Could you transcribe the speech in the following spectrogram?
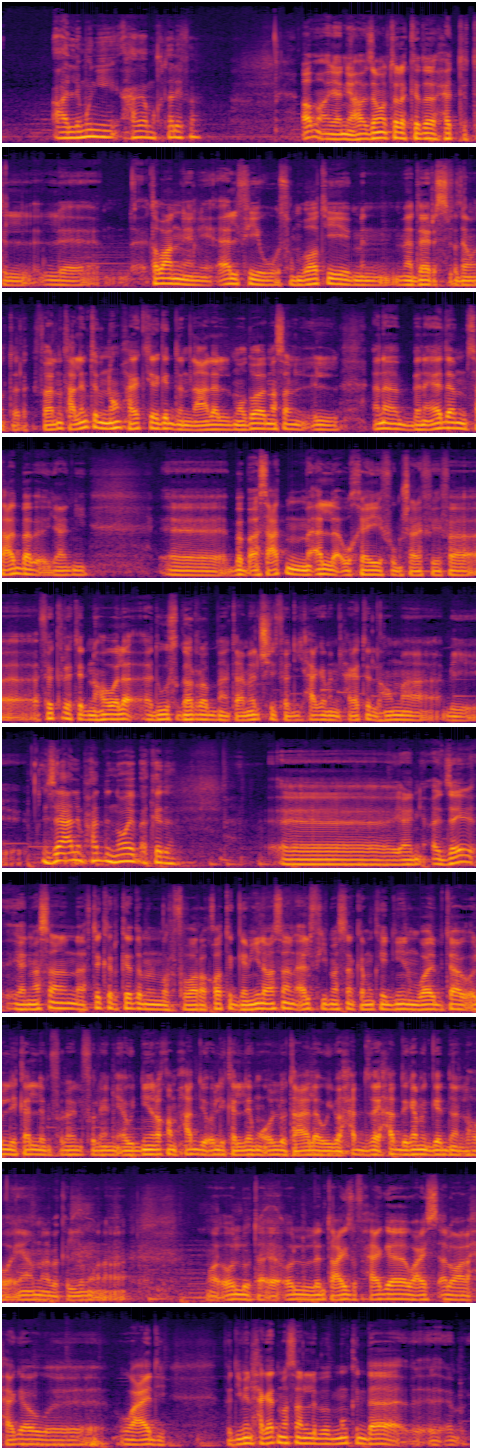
علموني حاجة مختلفة؟ آه يعني زي ما قلت لك كده حتة طبعا يعني ألفي وصنباطي من مدارس فزي ما قلت لك. فأنا اتعلمت منهم حاجات كتير جدا على الموضوع. مثلا ال أنا بني آدم ساعات يعني آه ببقى ساعات مقلق وخايف ومش عارف إيه. ففكرة إن هو لأ أدوس جرب ما تعملش فدي حاجة من الحاجات اللي هم بي إزاي أعلم حد إن هو يبقى كده؟ يعني زي يعني مثلا أفتكر كده من المفارقات الجميلة مثلا ألفي مثلا كان ممكن يديني الموبايل بتاعه ويقول لي كلم فلان الفلاني أو يديني رقم حد يقول لي كلمه وقول له تعالى ويبقى حد زي حد جامد جدا اللي هو إيه يا عم أنا بكلمه أنا واقول له أقول له اللي أنت عايزه في حاجة وعايز تسأله على حاجة. وعادي فدي من الحاجات مثلا اللي ممكن ده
